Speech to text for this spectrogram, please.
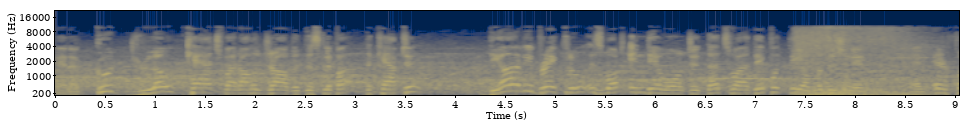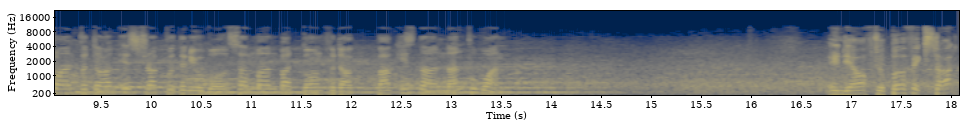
And a good low catch by Rahul Dravid, the slipper, the captain. The early breakthrough is what India wanted. That's why they put the opposition in. And Irfan Pathan is struck with the new ball. Salman Butt gone for duck. Pakistan none for one. India off to a perfect start.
